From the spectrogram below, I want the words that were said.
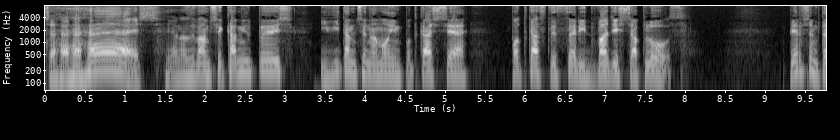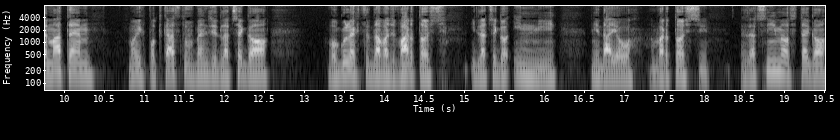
Cześć! Ja nazywam się Kamil Pyś i witam Cię na moim podcaście Podcasty z serii 20. Pierwszym tematem moich podcastów będzie dlaczego w ogóle chcę dawać wartość i dlaczego inni nie dają wartości. Zacznijmy od tego,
